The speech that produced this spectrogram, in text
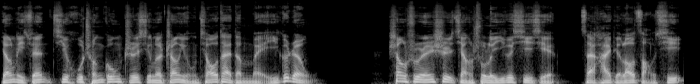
杨丽娟几乎成功执行了张勇交代的每一个任务。上述人士讲述了一个细节：在海底捞早期，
